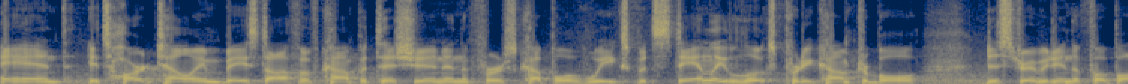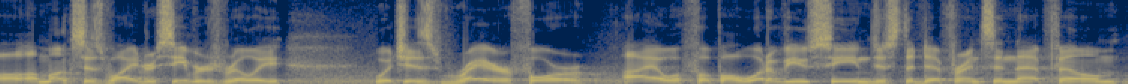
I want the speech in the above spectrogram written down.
and it's hard telling based off of competition in the first couple of weeks. But Stanley looks pretty comfortable distributing the football amongst his wide receivers, really which is rare for Iowa football. What have you seen just the difference in that film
